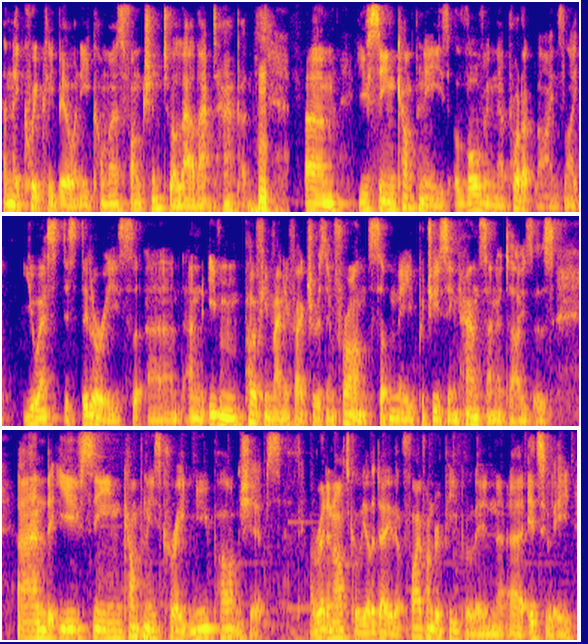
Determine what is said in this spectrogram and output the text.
and they quickly built an e-commerce function to allow that to happen. Hmm. Um, you've seen companies evolving their product lines like US distilleries and, and even perfume manufacturers in France suddenly producing hand sanitizers. And you've seen companies create new partnerships. I read an article the other day that 500 people in uh, Italy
